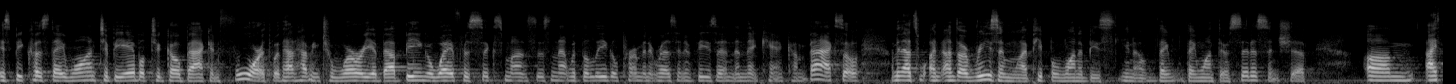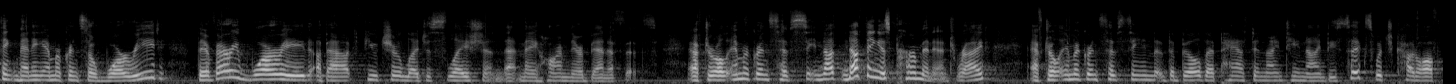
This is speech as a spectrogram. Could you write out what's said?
is because they want to be able to go back and forth without having to worry about being away for six months. Isn't that with the legal permanent resident visa? And then they can't come back. So, I mean, that's another reason why people want to be, you know, they, they want their citizenship. Um, I think many immigrants are worried. They're very worried about future legislation that may harm their benefits. After all, immigrants have seen, not, nothing is permanent, right? After all, immigrants have seen the, the bill that passed in 1996, which cut off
